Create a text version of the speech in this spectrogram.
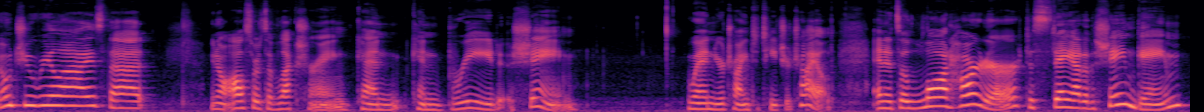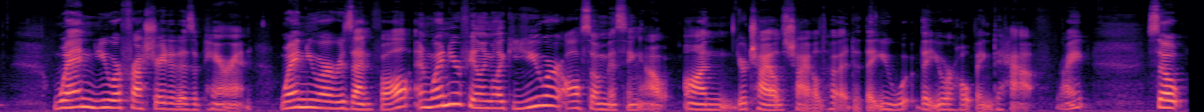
Don't you realize that, you know, all sorts of lecturing can can breed shame when you're trying to teach your child. And it's a lot harder to stay out of the shame game when you are frustrated as a parent, when you are resentful, and when you're feeling like you are also missing out on your child's childhood that you that you were hoping to have, right? So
